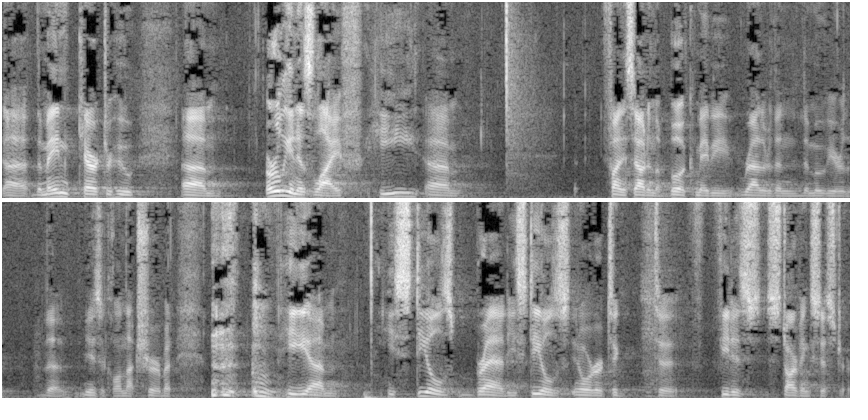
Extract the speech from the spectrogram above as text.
uh, the main character who, um, early in his life, he um, find this out in the book maybe rather than the movie or the the musical, I'm not sure, but he, um, he steals bread. He steals in order to, to feed his starving sister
